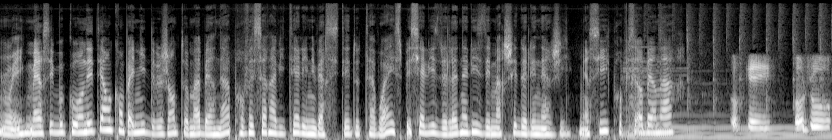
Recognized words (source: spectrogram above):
oui, merci beaucoup. On était en compagnie de Jean-Thomas Bernard, professeur invité à l'Université d'Ottawa et spécialiste de l'analyse des marchés de l'énergie. Merci, professeur Bernard. OK. Bonjour.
